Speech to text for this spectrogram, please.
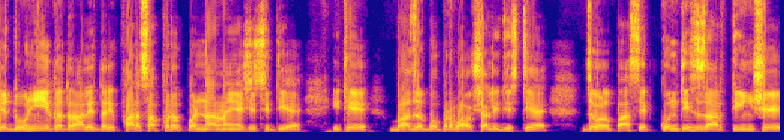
हे दोन्ही एकत्र आले तरी फारसा फरक पडणार नाही अशी स्थिती आहे. इथे भाजप प्रभावशाली दिसते आहे जवळपास एकोणतीस हजार तीनशे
